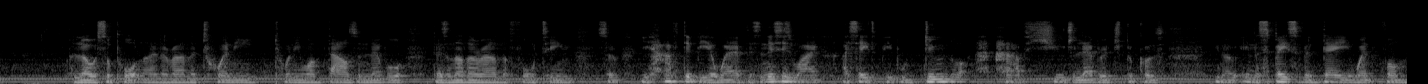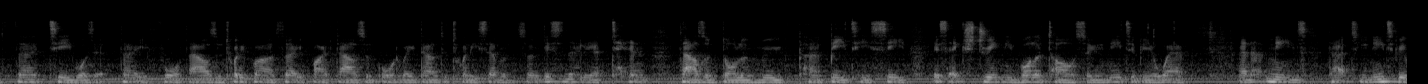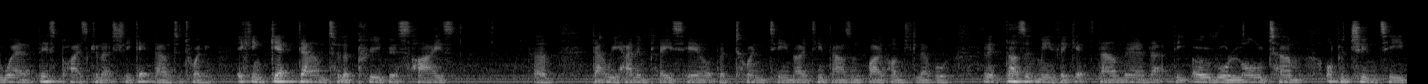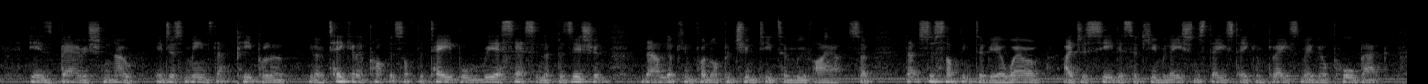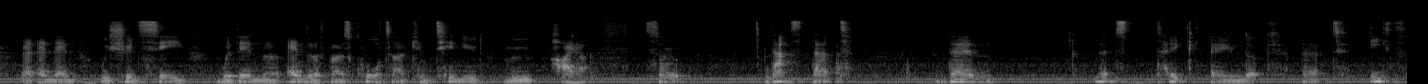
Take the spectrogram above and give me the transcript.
lower support line around the 20 21,000 level. There's another around the 14 so you have to be aware of this. And this is why I say to people do not have huge leverage because you know in the space of a day it went from 30 was it 34,000 24 hours 35,000 all the way down to 27 so this is nearly a $10,000 move per BTC it's extremely volatile so you need to be aware. And that means that you need to be aware that this price can actually get down to 20 it can get down to the previous highs um, that we had in place here at the 20 19,500 level. And it doesn't mean if it gets down there that the overall long-term opportunity is bearish. No it just means that people have you know taken their profits off the table reassessing the position now looking for an opportunity to move higher. So that's just something to be aware of. I just see this accumulation stage taking place maybe a pullback and then we should see within the end of the first quarter continued move higher. So that's that. Then let's take a look at ETH.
